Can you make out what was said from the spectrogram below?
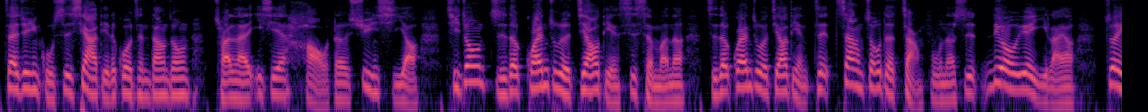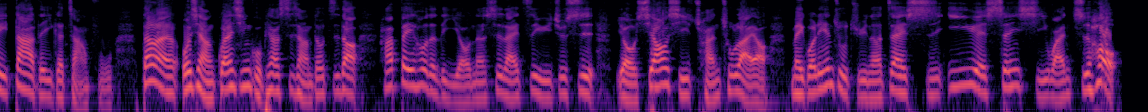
在最近股市下跌的过程当中，传来一些好的讯息哦。其中值得关注的焦点是什么呢？值得关注的焦点，这上周的涨幅呢是六月以来啊最大的一个涨幅。当然，我想关心股票市场都知道，它背后的理由呢是来自于就是有消息传出来哦，美国联储局呢在十一月升息完之后。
